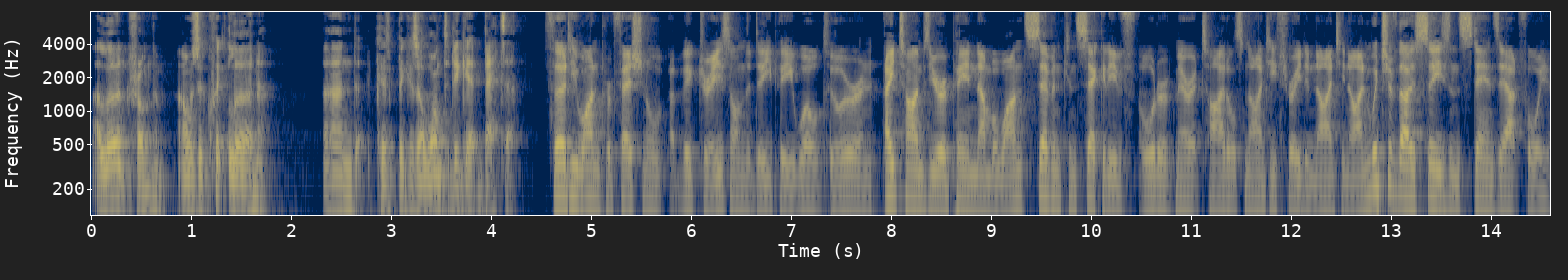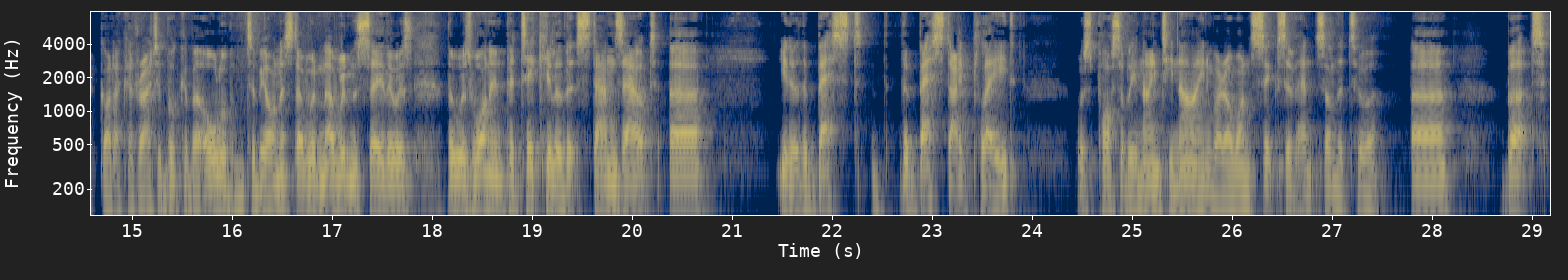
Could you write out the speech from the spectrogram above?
I learnt from them. I was a quick learner, and because because I wanted to get better. 31 professional victories on the DP World Tour and eight times European number one, seven consecutive Order of Merit titles, 93 to 99. Which of those seasons stands out for you? God, I could write a book about all of them. To be honest, I wouldn't. I wouldn't say there was there was one in particular that stands out. Uh, you know, the best the best I'd played was possibly 99, where I won six events on the tour. Uh, but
